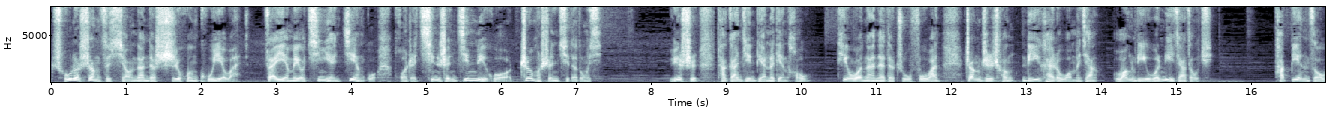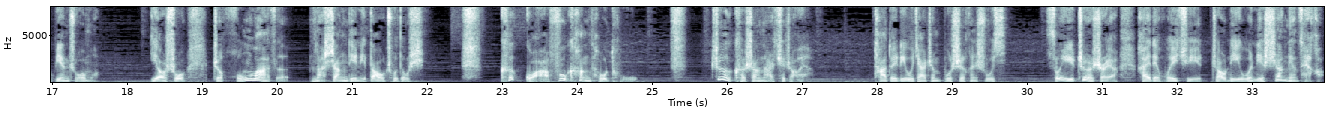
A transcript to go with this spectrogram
除了上次小南的失魂枯叶外，再也没有亲眼见过或者亲身经历过这么神奇的东西。于是他赶紧点了点头，听我奶奶的嘱咐完，张志成离开了我们家，往李文丽家走去。他边走边琢磨，要说这红袜子，那商店里到处都是。可寡妇炕头土，这可上哪儿去找呀？他对刘家镇不是很熟悉，所以这事儿呀，还得回去找李文丽商量才好。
